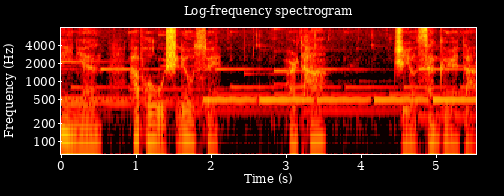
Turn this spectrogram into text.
那一年，阿婆五十六岁，而他只有三个月大。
